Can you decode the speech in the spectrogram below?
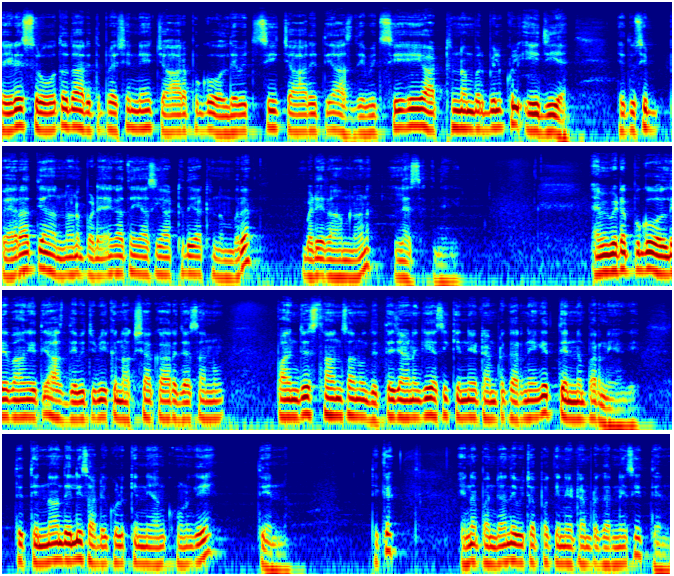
ਤਾਂ ਜਿਹੜੇ ਸਰੋਤ ਆਧਾਰਿਤ ਪ੍ਰਸ਼ਨ ਨੇ, ਚਾਰ ਭੂਗੋਲ ਦੇ ਵਿੱਚ ਸੀ, ਚਾਰ ਇਤਿਹਾਸ ਦੇ ਵਿੱਚ ਸੀ, ਇਹ 8 ਨੰਬਰ ਬਿਲਕੁਲ ਈਜੀ ਹੈ। ਜੇ ਤੁਸੀਂ ਪਹਿਰਾ ਧਿਆਨ ਨਾਲ ਪੜ੍ਹੇਗਾ ਤਾਂ ਅਸੀਂ 8 ਦੇ 8 ਨੰਬਰ ਬੜੇ ਆਰਾਮ ਨਾਲ ਲੈ ਸਕਦੇ ਹਾਂ ਐਵੇਂ ਬੇਟਾ ਭੂਗੋਲ ਦੇ ਵਾਂਗ ਇਤਿਹਾਸ ਦੇ ਵਿੱਚ ਵੀ ਇੱਕ ਨਕਸ਼ਾਕਾਰ ਜਾਂ ਸਾਨੂੰ ਪੰਜ ਸਥਾਨ ਸਾਨੂੰ ਦਿੱਤੇ ਜਾਣਗੇ, ਅਸੀਂ ਕਿੰਨੇ ਅਟੈਂਪਟ ਕਰਨੇ ਹੈਗੇ? ਤਿੰਨ ਭਰਨੇ ਹੈਗੇ। ਤੇ ਤਿੰਨਾਂ ਦੇ ਲਈ ਸਾਡੇ ਕੋਲ ਕਿੰਨੇ ਅੰਕ ਹੋਣਗੇ? ਤਿੰਨ। ਠੀਕ ਹੈ? ਇਹਨਾਂ ਪੰਜਾਂ ਦੇ ਵਿੱਚ ਆਪਾਂ ਕਿੰਨੇ ਅਟੈਂਪਟ ਕਰਨੇ ਸੀ? ਤਿੰਨ।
